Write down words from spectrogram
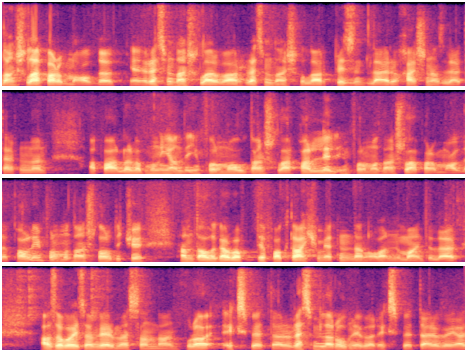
danışıqlar aparılmalıdır. Yəni rəsmi danışıqlar var, rəsmi danışıqlar prezidentlər, xarici nazirləri tərəfindən aparılır və bunun yanında informal danışıqlar, paralel informal danışıqlar aparılmalıdır. Paralel informal danışıqlar odur ki, həm Dağlıq Qarabağ de facto hakimiyyətindən olan nümayəndələr, Azərbaycan və Ermənistandan, bura ekspertlər, rəsmilər olmaya bilər, ekspertlər və ya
